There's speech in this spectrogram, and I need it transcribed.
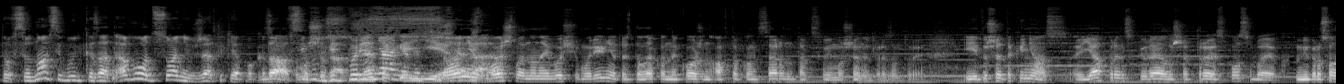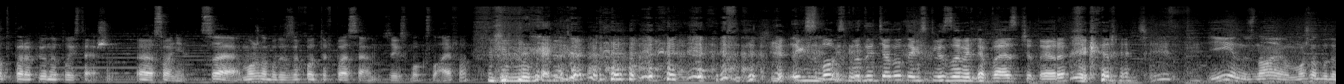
то все одно всі будуть казати, а от Sony вже таке показала. Да, всі тому будуть що від да, порівняння все є. Sony Да. вийшли на найвищому рівні, тобто далеко не кожен автоконцерн так свої машини презентує. І тут ще такий нюанс. Я, в принципі, уявляю лише три способи, як Microsoft переплюне PlayStation. Е, Sony. Це можна буде заходити в PSN з Xbox Live. Xbox буде тягнути ексклюзиви для PS4. І не знаю, можна буде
